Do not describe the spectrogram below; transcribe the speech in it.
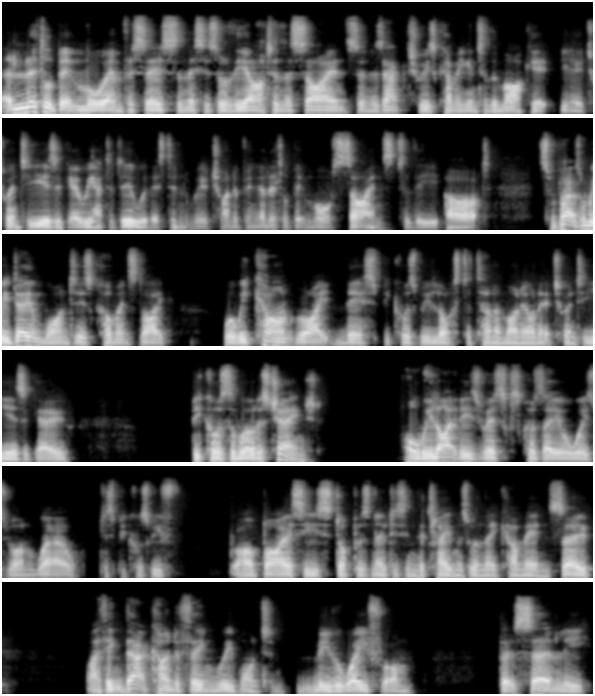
a little bit more emphasis, and this is sort of the art and the science. And as actuaries coming into the market, you know, 20 years ago, we had to deal with this, didn't we? We are trying to bring a little bit more science to the art. So perhaps what we don't want is comments like, well, we can't write this because we lost a ton of money on it 20 years ago because the world has changed. Or we like these risks because they always run well, just because we've our biases stop us noticing the claimers when they come in. So I think that kind of thing we want to move away from. But certainly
